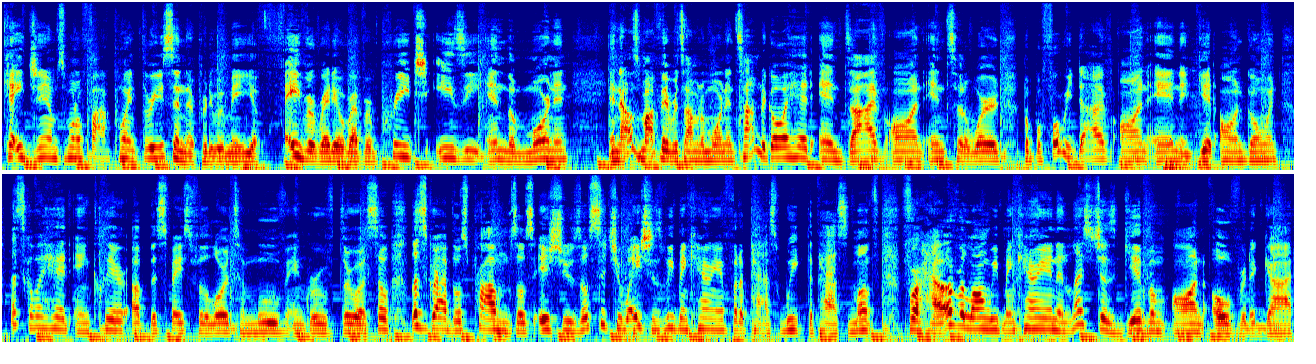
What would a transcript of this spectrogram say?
K Jams 105.3, sitting there pretty with me, your favorite radio reverend, Preach Easy in the morning. And that was my favorite time in the morning. Time to go ahead and dive on into the word. But before we dive on in and get on going, let's go ahead and clear up the space for the Lord to move and groove through us. So let's grab those problems, those issues, those situations we've been carrying for the past week, the past month, for however long we've been carrying, and let's just give them on over to God.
